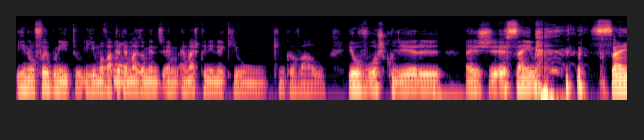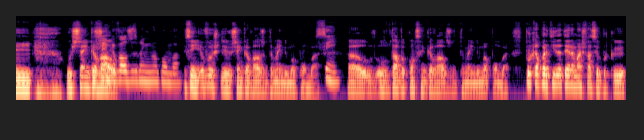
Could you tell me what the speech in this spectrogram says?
e não foi bonito, e uma vaca até mais ou menos é, é mais pequenina que um, que um cavalo, eu vou escolher eh, as eh, 100, 100 os 100 Os 100 cavalos. cavalos do tamanho de uma pomba. Sim, eu vou escolher os 100 cavalos do tamanho de uma pomba. Sim. Uh, lutava com 100 cavalos do tamanho de uma pomba. Porque a partida até era mais fácil, porque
